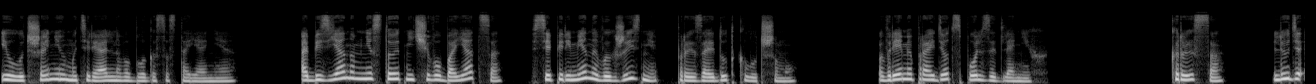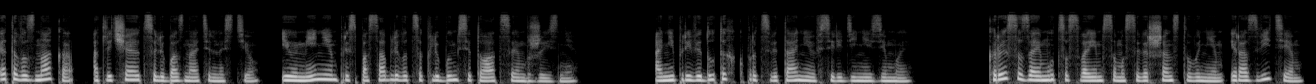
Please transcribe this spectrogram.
и улучшению материального благосостояния. Обезьянам не стоит ничего бояться, все перемены в их жизни произойдут к лучшему. Время пройдет с пользой для них. Крыса. Люди этого знака отличаются любознательностью и умением приспосабливаться к любым ситуациям в жизни. Они приведут их к процветанию в середине зимы. Крысы займутся своим самосовершенствованием и развитием,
